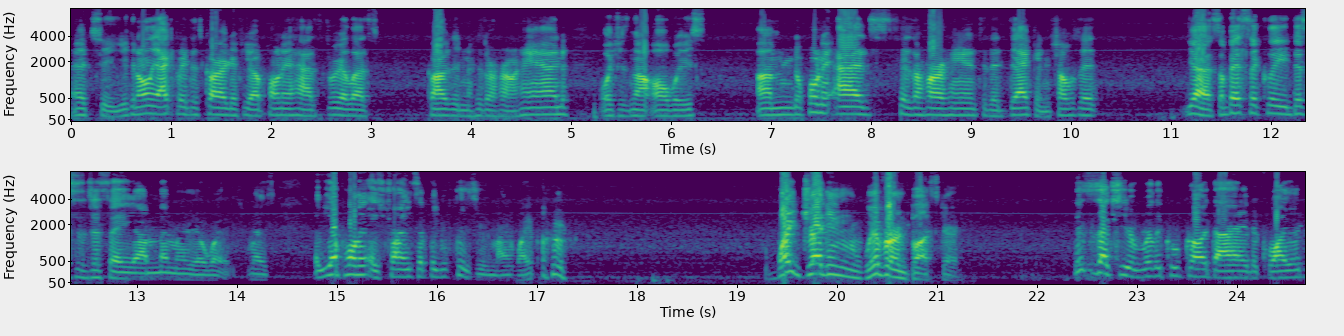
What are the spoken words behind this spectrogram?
Let's see. You can only activate this card if your opponent has three or less cards in his or her hand, which is not always. Um, the opponent adds his or her hand to the deck and shuffles it yeah, so basically, this is just a uh, memory erase. If your opponent is trying something, please use Mind Wipe. White Dragon Wyvern Buster. This is actually a really cool card that I had acquired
